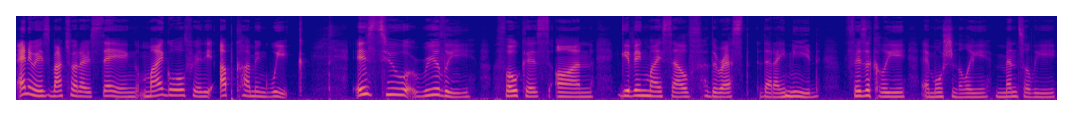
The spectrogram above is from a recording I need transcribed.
Anyways, back to what I was saying, my goal for the upcoming week is to really focus on giving myself the rest that I need physically, emotionally, mentally,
